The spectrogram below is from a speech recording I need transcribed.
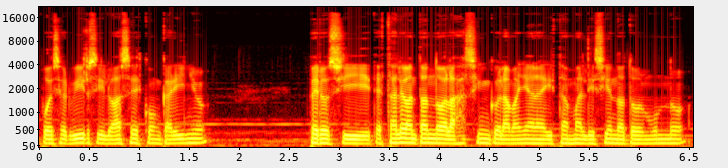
puede servir si lo haces con cariño. Pero si te estás levantando a las 5 de la mañana y estás maldiciendo a todo el mundo,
